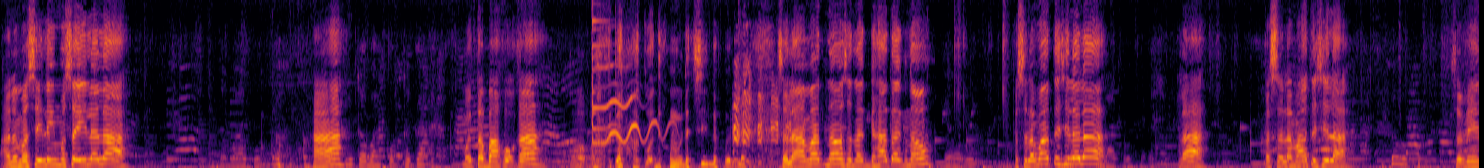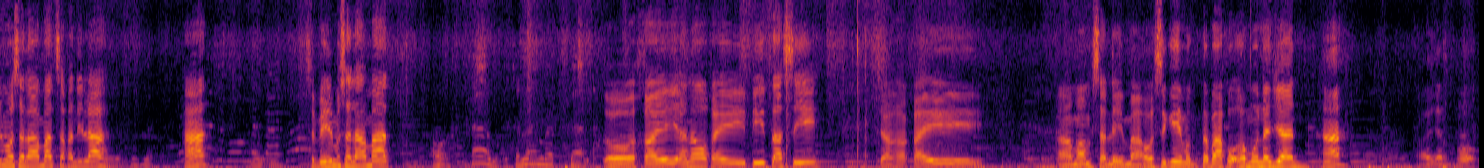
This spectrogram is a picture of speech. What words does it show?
Ano masiling mo sa ilala? Tabako. Ha? Tabako ka. Magtabako ka? Oo, tabako daw muna si Lola. Salamat no sa naghatag no? Oo. Pasalamatan sila la. La. Pasalamatan sila. Sabihin mo salamat sa kanila. Ha? Sabihin mo salamat. Salamat. Salamat ka. So kay ano kay Tita si tsaka kay ah, Ma'am Salema. O sige, magtabako ka muna diyan, ha? Ayan po.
